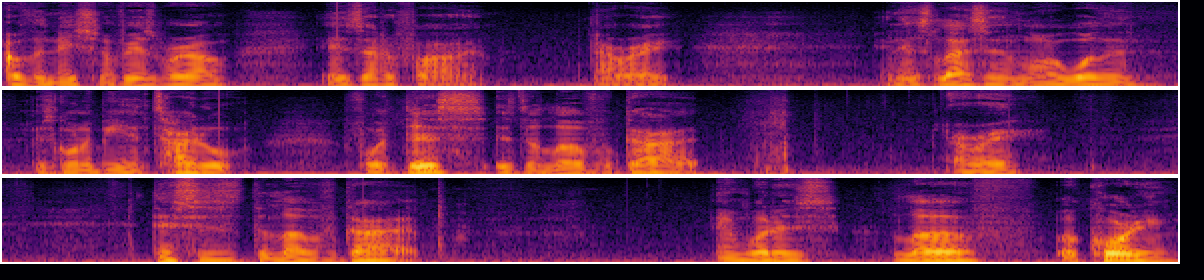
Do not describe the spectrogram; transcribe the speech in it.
of the nation of Israel is edified. All right. And this lesson, Lord willing, is going to be entitled for this is the love of God. All right. This is the love of God. And what is love according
